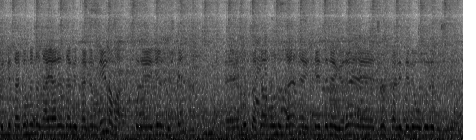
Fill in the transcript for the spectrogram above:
milli takımının ayarında bir takım değil ama buraya gelmişken e, mutlaka onun da e, kendine göre e, çok kaliteli olduğunu düşünüyorum.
